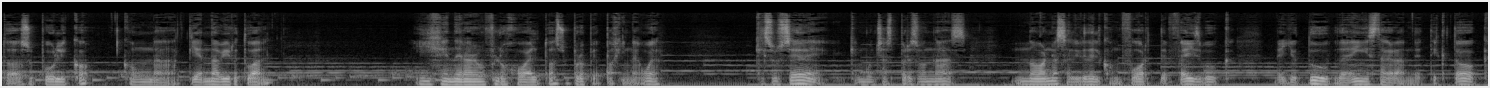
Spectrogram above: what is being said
todo su público con una tienda virtual y generar un flujo alto a su propia página web. ¿Qué sucede? Que muchas personas no van a salir del confort de Facebook, de YouTube, de Instagram, de TikTok,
